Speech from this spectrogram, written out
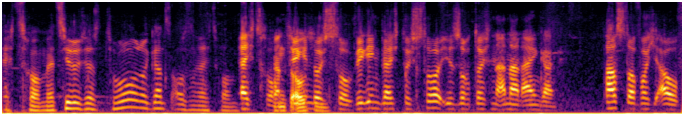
Rechts rum. Jetzt hier durch das Tor oder ganz außen rechts rum? Rechts rum. Ganz wir gehen außen. durchs Tor. Wir gehen gleich durchs Tor. Ihr sucht euch einen anderen Eingang. Passt auf euch auf.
